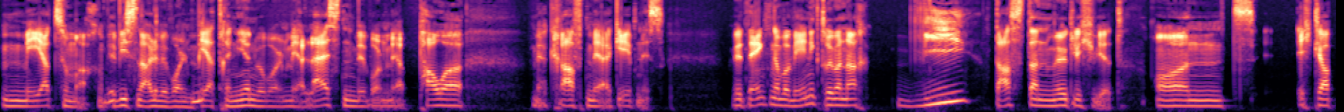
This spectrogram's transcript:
mehr zu machen. Wir wissen alle, wir wollen mehr trainieren, wir wollen mehr leisten, wir wollen mehr Power, mehr Kraft, mehr Ergebnis. Wir denken aber wenig darüber nach, wie das dann möglich wird. Und ich glaube,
